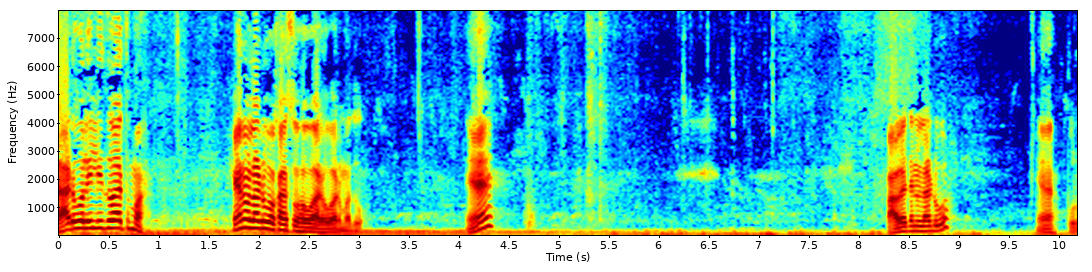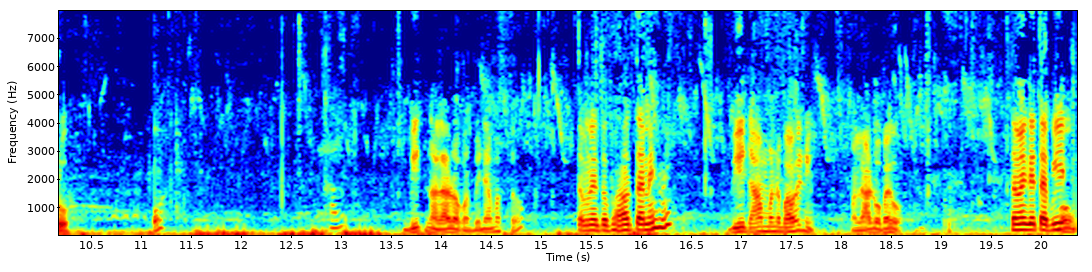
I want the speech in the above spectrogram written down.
લાડવો લઈ લીધો હાથમાં. શેનો લાડવો ખાશો હવાર હવારમાં તું? હે? ભાવે તને લાડવો? હે પૂરું. બીટના લાડવા પણ બેને મસ્ત તમને તો ભાવતા નહીં બીટ આમ મને ભાવે નહીં પણ લાડવો ભાવ્યો. તમે કહેતા બીટ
